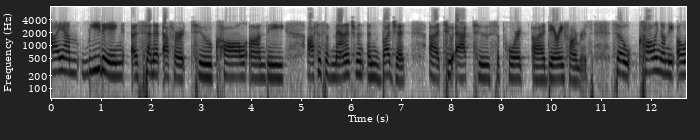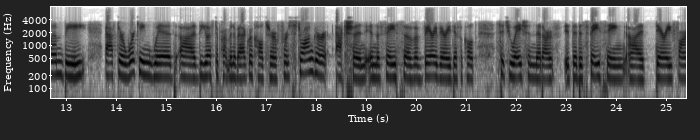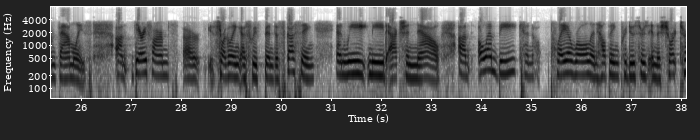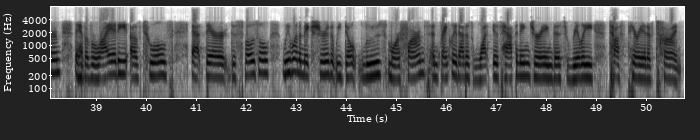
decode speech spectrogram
I am leading a Senate effort to call on the Office of Management and Budget uh, to act to support uh, dairy farmers. So calling on the OMB after working with uh, the U.S. Department of Agriculture for stronger action in the face of a very, very difficult situation that are that is facing uh, dairy farm families. Um, dairy farms are struggling, as we've been discussing, and we need action now. Um, OMB can play a role in helping producers in the short term. They have a variety of tools at their disposal. We want to make sure that we don't lose more farms, and frankly, that is what is happening during this really tough period of time.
